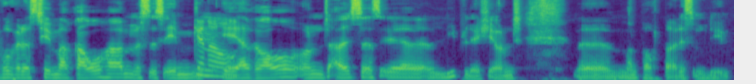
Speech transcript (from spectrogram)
wo wir das Thema rau haben. Es ist eben genau. eher rau und Alster ist eher lieblich und man braucht beides im Leben.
